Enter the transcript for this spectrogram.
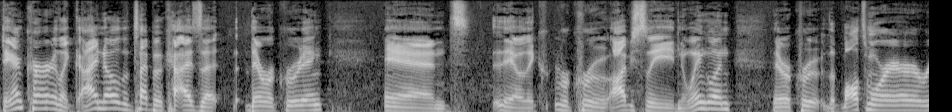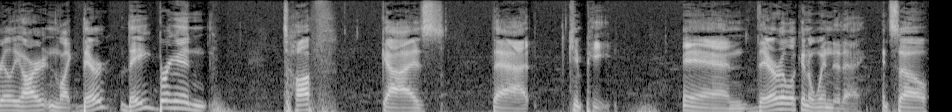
Dan Curran, like I know the type of guys that they're recruiting, and you know they recruit obviously New England. They recruit the Baltimore area really hard, and like they're they bring in tough guys that compete, and they're looking to win today. And so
